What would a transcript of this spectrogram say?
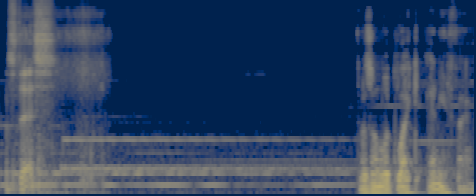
What's this? Doesn't look like anything.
